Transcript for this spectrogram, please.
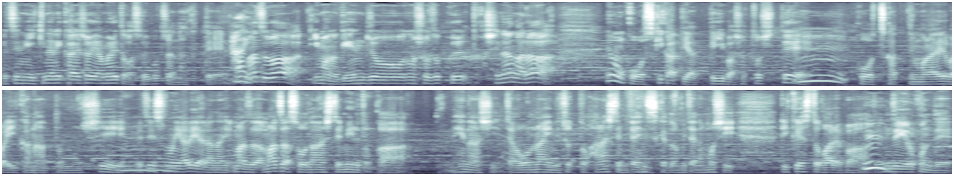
別にいきなり会社を辞めるとかそういうことじゃなくて、はいまずは今の現状の所属とかしながらでもこう好き勝手やっていい場所として、うん。こう使ってもらえればいいかなと思うし、うん。別にそのやるやらない。まずはまずは相談してみるとか変な話じゃあオンラインでちょっと話してみたいんですけどみたいなもしリクエストがあればうん。全然喜んで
